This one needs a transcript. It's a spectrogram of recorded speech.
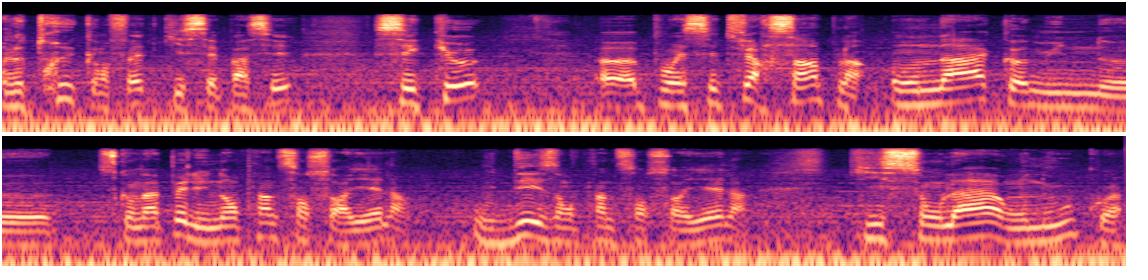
Le truc en fait qui s'est passé, c'est que euh, pour essayer de faire simple, on a comme une, euh, ce qu'on appelle une empreinte sensorielle ou des empreintes sensorielles qui sont là en nous quoi,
